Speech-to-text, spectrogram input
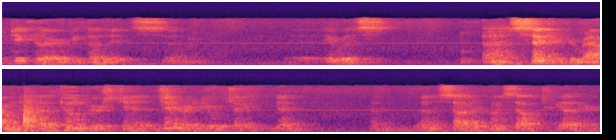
particular because it's um, it was uh, centered around a tone burst gen- generator, which I uh, uh, soldered myself together,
